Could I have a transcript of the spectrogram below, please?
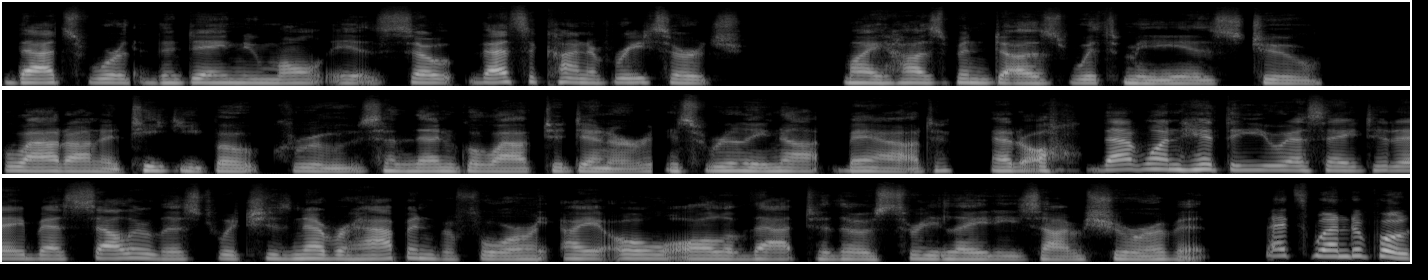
that's where the denouement is. So that's the kind of research my husband does with me is to go out on a tiki boat cruise and then go out to dinner. It's really not bad at all. That one hit the usa today bestseller list which has never happened before. I owe all of that to those three ladies i'm sure of it. That's wonderful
